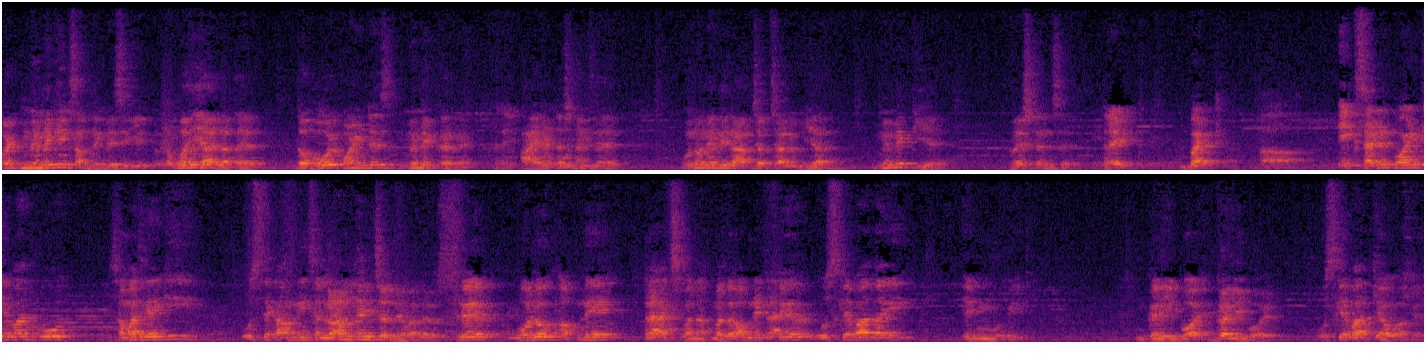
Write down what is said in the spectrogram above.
but mimicking something basically वही आ जाता है। The whole point is mimic कर रहे हैं। आई अंडरस्टैंड है उन्होंने भी रैप जब चालू किया मिमिक किया है वेस्टर्न से। राइट बट एक सर्टेन पॉइंट के बाद वो समझ गए कि उससे काम नहीं चलने काम नहीं चलने वाला है उससे। फिर वो लोग अपने ट्रैक्स बना मतलब अपने ट्रैक फिर उसके बाद आई एक मूवी गली बॉय गली बॉय उसके बाद क्या हुआ फिर?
